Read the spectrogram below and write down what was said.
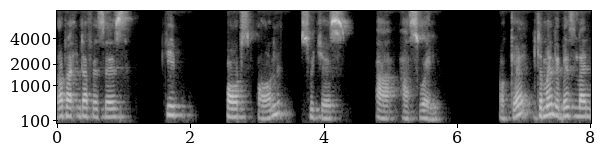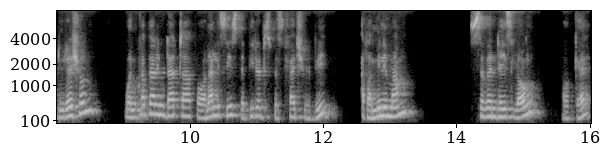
router interfaces, key ports on switches uh, as well. Okay, determine the baseline duration. When gathering data for analysis, the period specified should be at a minimum seven days long. Okay,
